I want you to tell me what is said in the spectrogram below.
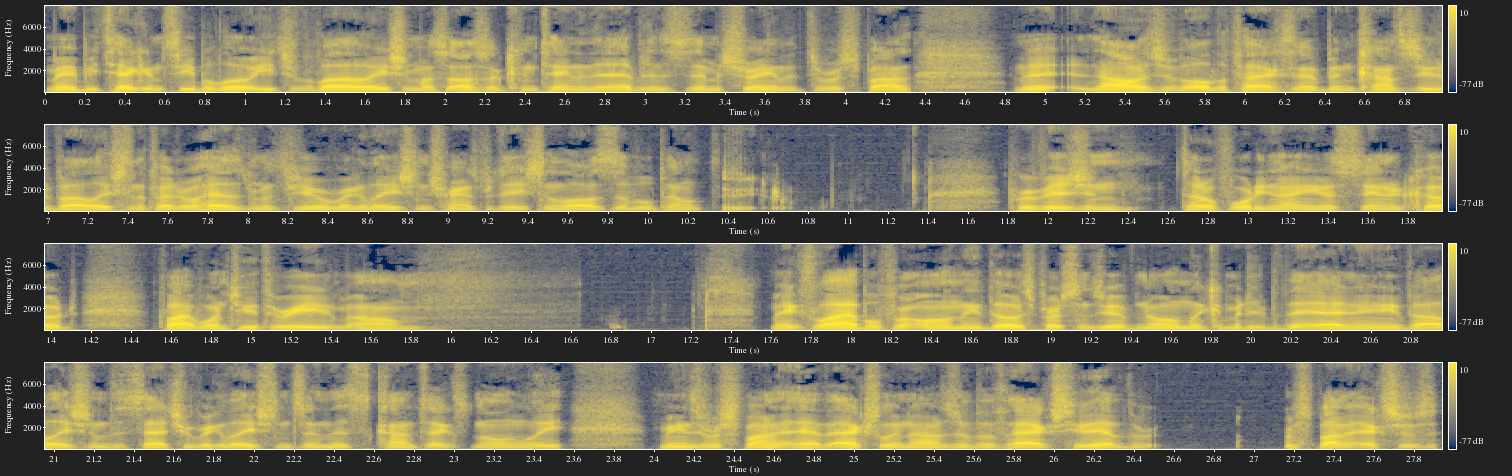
may be taken. See below. Each of the violation must also contain the evidence demonstrating that the response knowledge of all the facts have been constituted violation of the federal hazardous material regulation, transportation laws, civil penalty provision, Title 49 U.S. Standard Code 5123. Um, makes liable for only those persons who have knowingly committed any violation of the statute regulations. In this context, knowingly means respondent have actually knowledge of the facts, who have the respondent exercise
